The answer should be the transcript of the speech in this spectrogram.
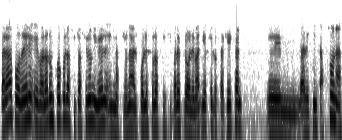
para poder evaluar un poco la situación a nivel nacional, cuáles son las principales problemáticas que los aquejan en las distintas zonas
